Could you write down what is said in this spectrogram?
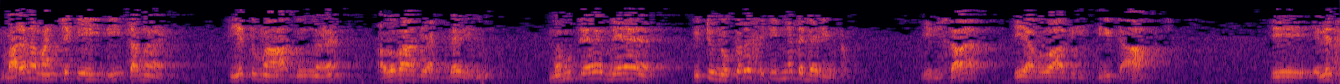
මරණ මංචකයේදී තම පියතුමා දුන්න අවවාදයක් බැවින් මොහුට මෙය ඉටු නොකර සිටින්නට බැරි වුණා. ඒ නිසා ඒ අවවාදෙහි පිටා ඒ එලෙස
